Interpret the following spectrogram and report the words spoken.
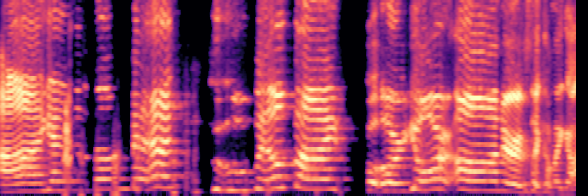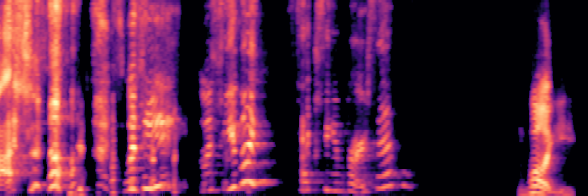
i am a man who will fight for your honor. It was like oh my gosh. Was he was he like sexy in person? Well i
